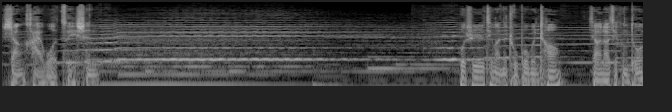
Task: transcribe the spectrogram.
伤害我最深。我是今晚的主播文超，想要了解更多，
